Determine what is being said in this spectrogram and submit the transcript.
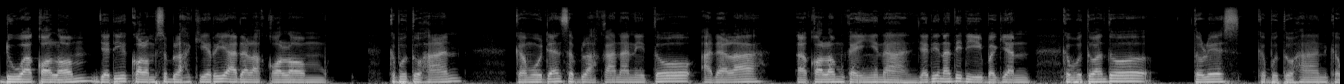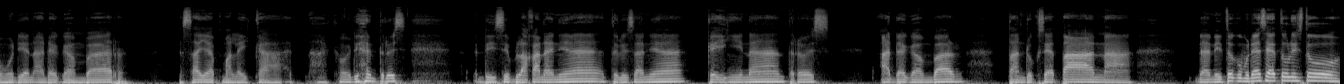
dua kolom. Jadi kolom sebelah kiri adalah kolom kebutuhan, kemudian sebelah kanan itu adalah uh, kolom keinginan. Jadi nanti di bagian kebutuhan tuh tulis kebutuhan, kemudian ada gambar sayap malaikat. Nah, kemudian terus di sebelah kanannya tulisannya keinginan, terus ada gambar tanduk setan. Nah, dan itu kemudian saya tulis tuh.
